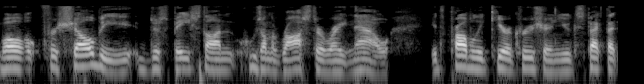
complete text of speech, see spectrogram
Well, for Shelby, just based on who's on the roster right now, it's probably Kira Krusher, and you expect that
